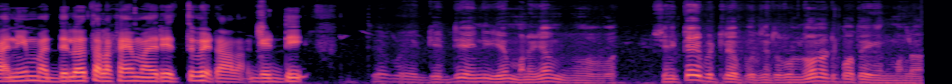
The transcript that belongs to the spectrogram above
కానీ మధ్యలో తలకాయ మాదిరి ఎత్తు పెట్టాలి గడ్డి. గడ్డి అయినా ఏం మనం ఏం శనక్కాయ పెట్టలేకపోతే రెండు రోజులు పోతాయి కానీ మళ్ళీ.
